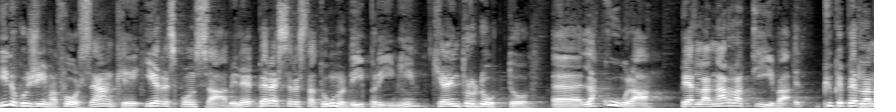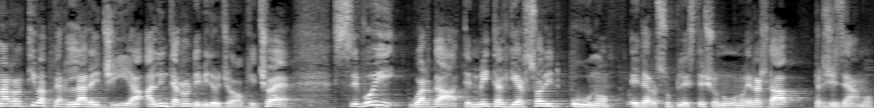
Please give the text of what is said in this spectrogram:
Hideo Kojima forse è anche il responsabile per essere stato uno dei primi che ha introdotto eh, la cura per la narrativa, eh, più che per la narrativa, per la regia all'interno dei videogiochi. Cioè, se voi guardate Metal Gear Solid 1 ed era su PlayStation 1, in realtà precisiamo,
